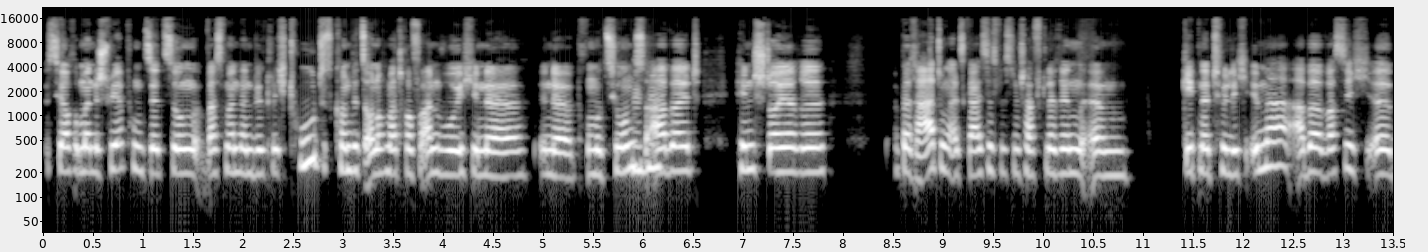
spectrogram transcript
ist ja auch immer eine Schwerpunktsetzung, was man dann wirklich tut. Es kommt jetzt auch noch mal drauf an, wo ich in der in der Promotionsarbeit mhm. hinsteuere Beratung als Geisteswissenschaftlerin ähm, geht natürlich immer, aber was ich äh,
